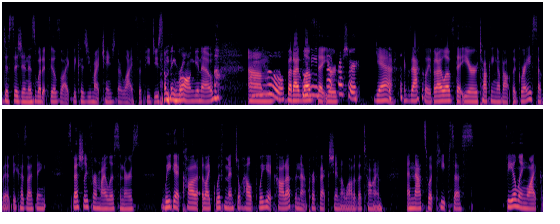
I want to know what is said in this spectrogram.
decision is what it feels like because you might change their life if you do something wrong, you know. Um, I know. But I love that, that you're pressure. yeah, exactly. but I love that you're talking about the grace of it because I think, especially for my listeners, we get caught like with mental health, we get caught up in that perfection a lot of the time, and that's what keeps us feeling like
